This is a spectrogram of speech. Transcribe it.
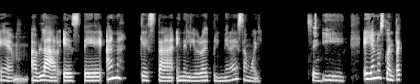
em, hablar es de Ana, que está en el libro de Primera de Samuel. Sí. Y ella nos cuenta,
